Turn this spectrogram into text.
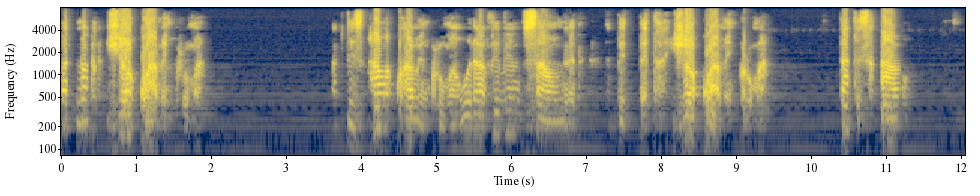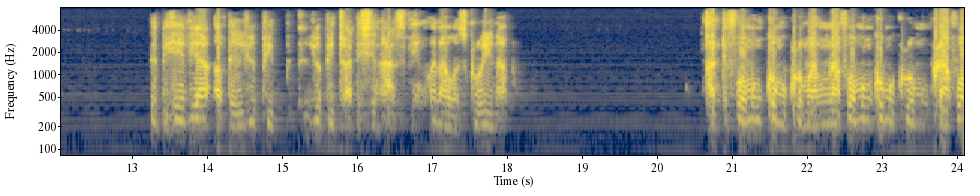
but not your Kwame Nkrumah. At least our Kwame Nkrumah would have even sounded a bit better. Your Kwame Nkrumah. That is how the behavior of the UP, UP tradition has been when I was growing up. Antifoɔ mu nkɔ mu kurom, anwunafoɔ mu nkɔ mu kurom, nkrafoɔ.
